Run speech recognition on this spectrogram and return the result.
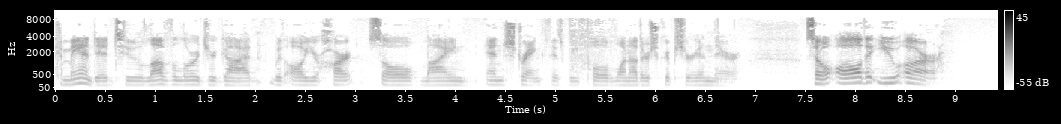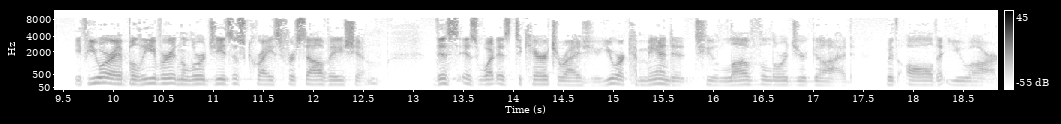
commanded to love the Lord your God with all your heart, soul, mind, and strength, as we pull one other scripture in there. So, all that you are, if you are a believer in the Lord Jesus Christ for salvation, this is what is to characterize you. You are commanded to love the Lord your God with all that you are.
